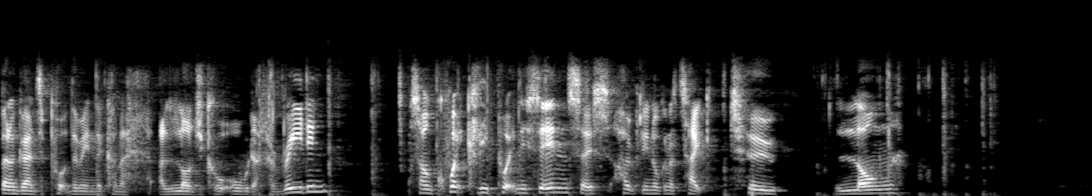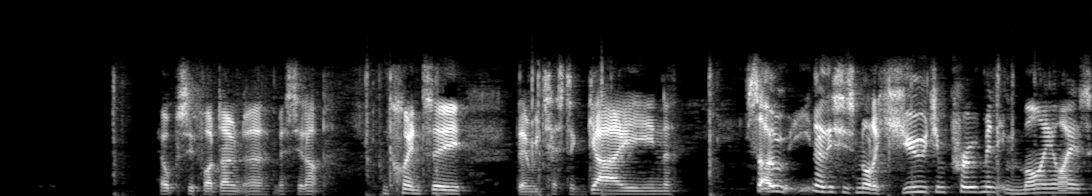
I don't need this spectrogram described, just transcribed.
but I'm going to put them in the kind of a logical order for reading. So I'm quickly putting this in, so it's hopefully not going to take too long. Helps if I don't uh, mess it up. 90, then we test again. So, you know, this is not a huge improvement in my eyes.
